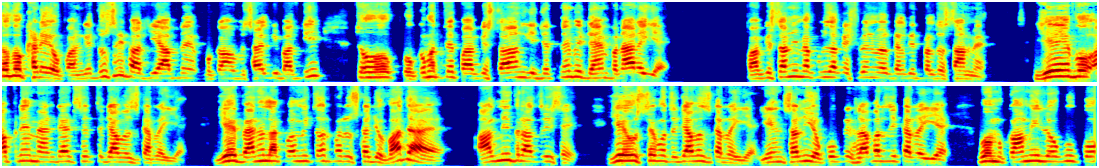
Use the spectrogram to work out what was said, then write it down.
तो वो खड़े हो पाएँगे। दूसरी बात ये आपने वसाइल की बात की तो हुकूमत पाकिस्तान ये जितने भी डैम बना रही है, पाकिस्तानी मकबूजा कश्मीर में और गलगित बल्तिस्तान में, ये वो अपने मैंडेट से तजावज कर रही है। ये बैन अवी तौर पर उसका जो वादा है, आलमी बरदरी से, ये उससे वो तजावज कर रही है। ये इंसानी हकूक की खिलाफ वर्जी कर रही है। वो मुकामी लोगों को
